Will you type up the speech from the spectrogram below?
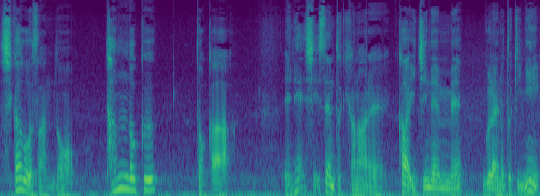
シカゴさんの単独とか NSC 生の時かなあれか1年目ぐらいの時に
